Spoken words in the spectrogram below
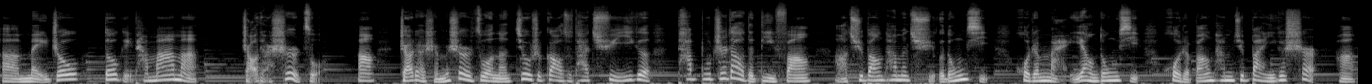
啊每周都给他妈妈找点事儿做。啊，找点什么事儿做呢？就是告诉他去一个他不知道的地方啊，去帮他们取个东西，或者买一样东西，或者帮他们去办一个事儿啊。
